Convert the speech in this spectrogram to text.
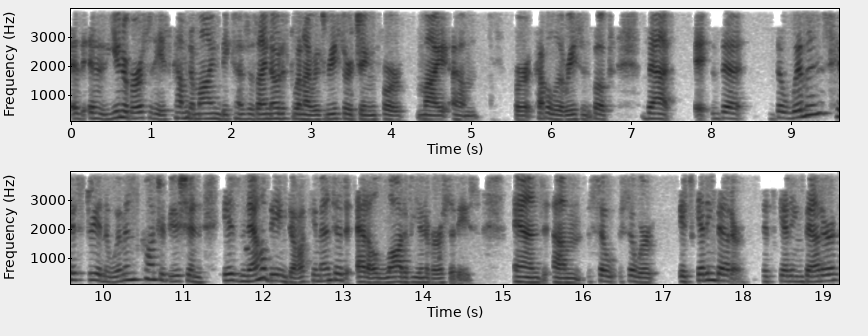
it, universities come to mind because as I noticed when I was researching for my um, for a couple of the recent books, that it, that the women's history and the women's contribution is now being documented at a lot of universities. And um, so, so we're, it's getting better. It's getting better.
